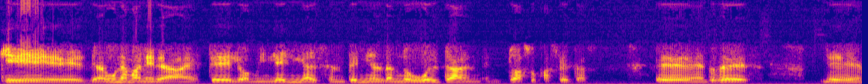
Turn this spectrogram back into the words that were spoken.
que de alguna manera esté lo millennial, centennial dando vuelta en, todas sus facetas. Eh, entonces, eh,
